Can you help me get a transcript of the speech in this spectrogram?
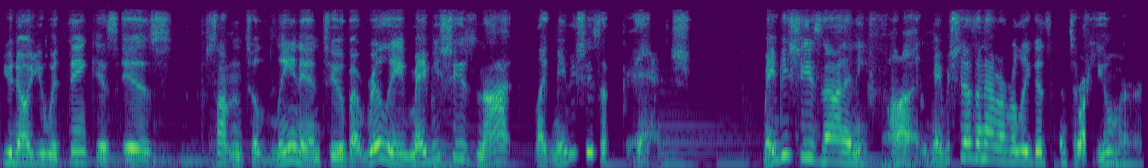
You know you would think is is something to lean into but really maybe she's not like maybe she's a bitch. Maybe she's not any fun. Maybe she doesn't have a really good sense of humor.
